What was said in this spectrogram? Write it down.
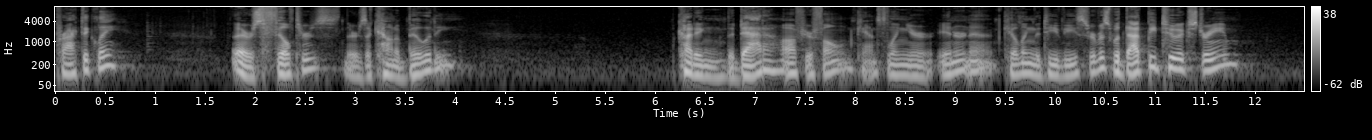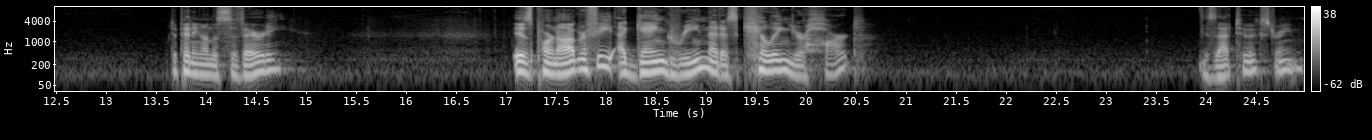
Practically, there's filters, there's accountability, cutting the data off your phone, canceling your internet, killing the TV service. Would that be too extreme? Depending on the severity. Is pornography a gangrene that is killing your heart? Is that too extreme?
